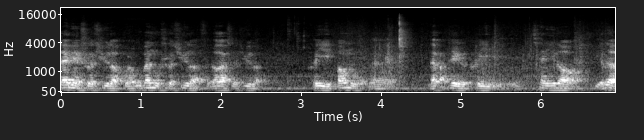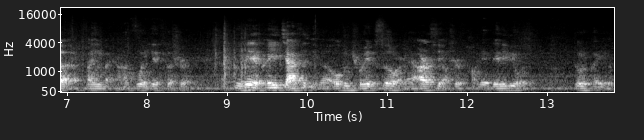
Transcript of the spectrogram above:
Debian 社区的或者乌班度社区的、Fedora 社区的，可以帮助我们来把这个可以迁移到别的翻译板上做一些测试。你这也可以架自己的 OpenQA 的 server 来二十四小时跑这 daily build，都是可以的。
